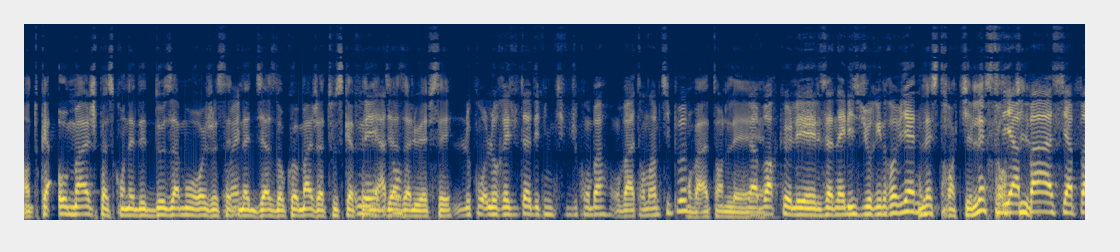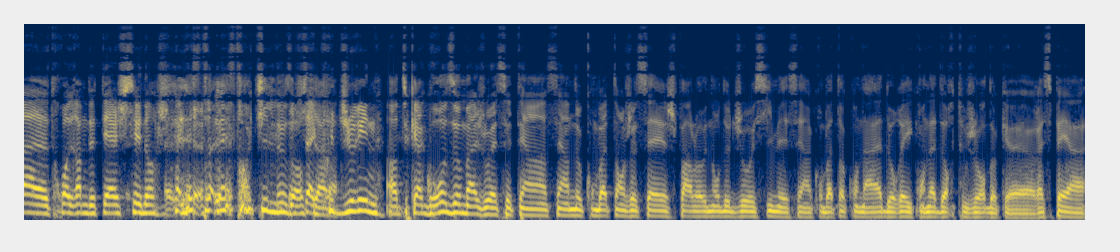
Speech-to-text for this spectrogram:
En tout cas, hommage parce qu'on est des deux amoureux, je sais, Ouais. de Ned Diaz, donc hommage à tout ce qu'a fait Mais Ned Diaz à l'UFC. Le, résultat définitif du combat, on va attendre un petit peu. On va attendre les. Voir que les, les analyses d'urine reviennent. Laisse tranquille, laisse S'il n'y a tranquille. pas, s'il y a pas euh, 3 grammes de THC dans chaque, Laisse, laisse tranquille nos chaque anciens. coup d'urine. En tout cas, gros hommage, ouais, c'était un, c'est un de nos combattants, je sais, je parle au nom de Joe aussi, mais c'est un combattant qu'on a adoré et qu'on adore toujours, donc euh, respect à,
